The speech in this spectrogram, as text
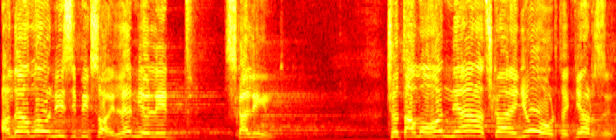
Andaj Allahu e nisi pi kësaj, lem jelid, s'ka lind. Që ta mohon njëherë çka e njohur tek njerëzit.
